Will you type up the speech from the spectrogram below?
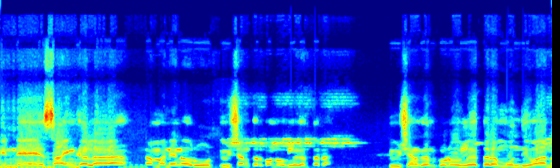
ನಿನ್ನೆ ಸಾಯಂಕಾಲ ನಮ್ಮ ಮನೆಯವರು ಟ್ಯೂಷನ್ ಕರ್ಕೊಂಡು ಹೋಗ್ಲಿಕತ್ತಾರ. ಟ್ಯೂಷನ್ ಕರ್ಕೊಂಡು ಹೋಗ್ಲಿಕತ್ತಾರ, ಮುಂದ್ ಇವನ.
